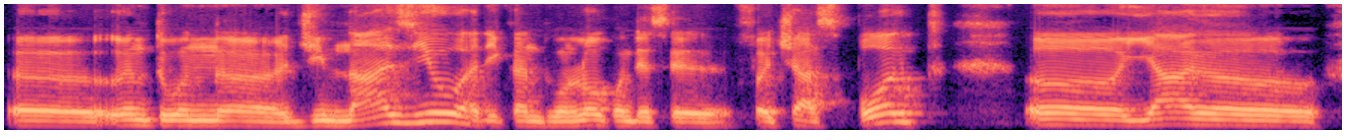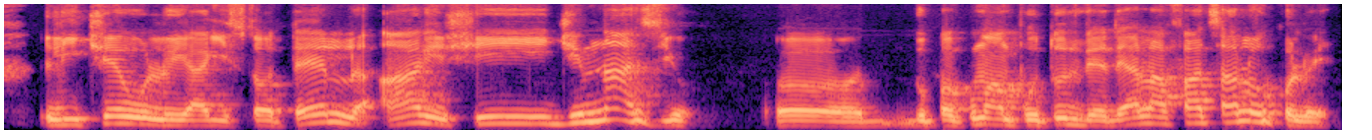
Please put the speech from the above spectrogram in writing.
uh, într-un uh, gimnaziu, adică într-un loc unde se făcea sport, uh, iar uh, liceul lui Aristotel are și gimnaziu, uh, după cum am putut vedea la fața locului.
